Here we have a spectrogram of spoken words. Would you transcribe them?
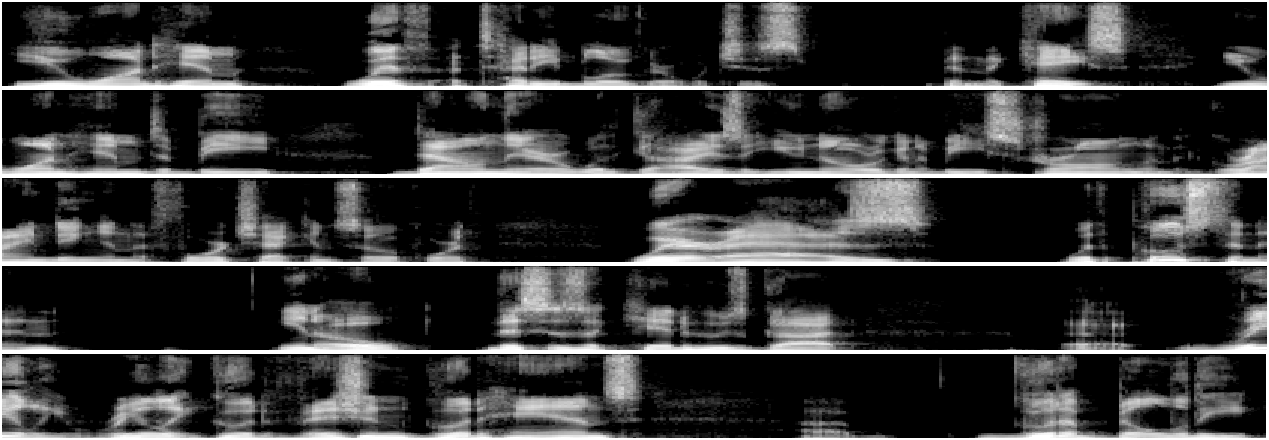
You want him with a Teddy Blueger, which has been the case. You want him to be down there with guys that you know are going to be strong on the grinding and the forecheck and so forth. Whereas with Puustinen, you know, this is a kid who's got uh, really, really good vision, good hands, uh, good ability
